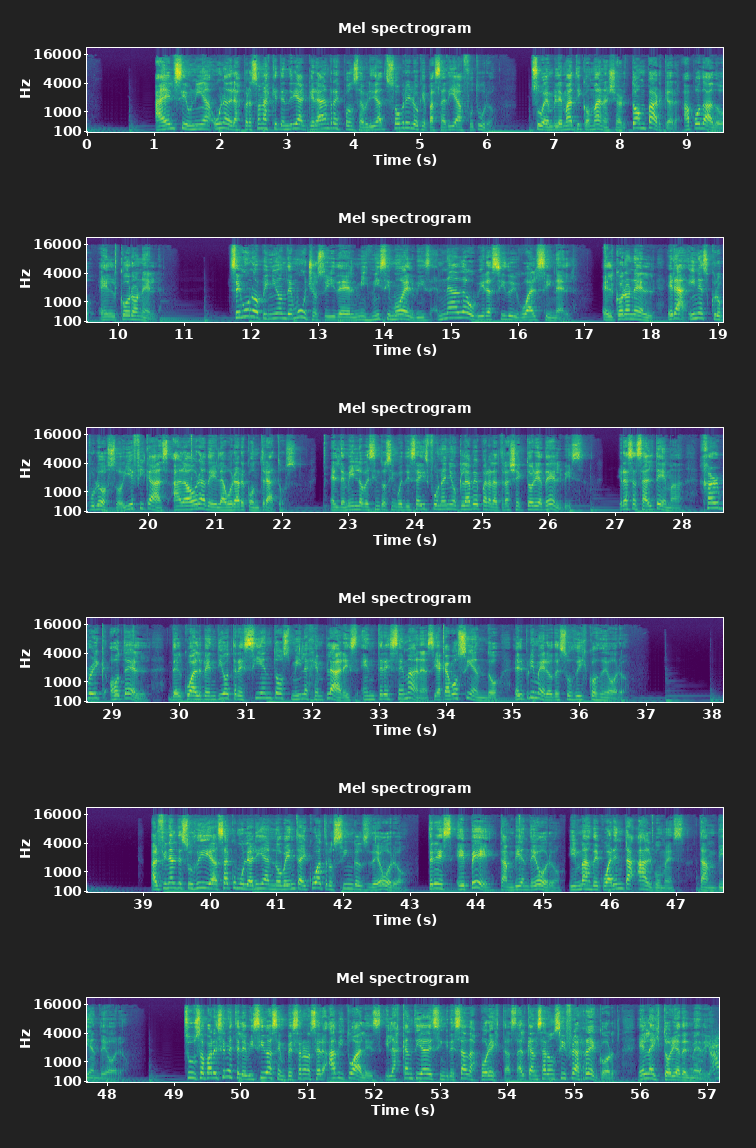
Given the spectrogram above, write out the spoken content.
A él se unía una de las personas que tendría gran responsabilidad sobre lo que pasaría a futuro, su emblemático manager Tom Parker, apodado el Coronel. Según opinión de muchos y del mismísimo Elvis, nada hubiera sido igual sin él. El coronel era inescrupuloso y eficaz a la hora de elaborar contratos. El de 1956 fue un año clave para la trayectoria de Elvis. Gracias al tema Heartbreak Hotel, del cual vendió 300.000 ejemplares en tres semanas y acabó siendo el primero de sus discos de oro. Al final de sus días acumularía 94 singles de oro, 3 EP también de oro y más de 40 álbumes también de oro. Sus apariciones televisivas empezaron a ser habituales y las cantidades ingresadas por estas alcanzaron cifras récord en la historia del medio.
